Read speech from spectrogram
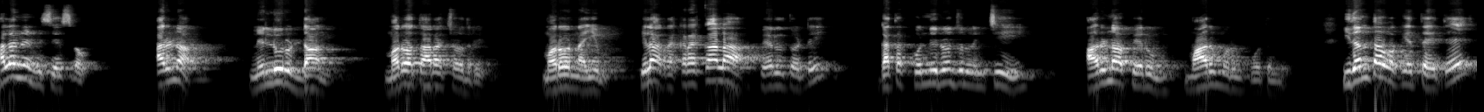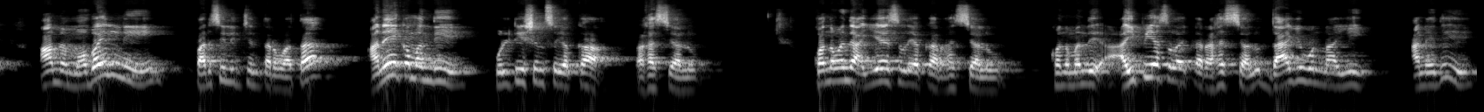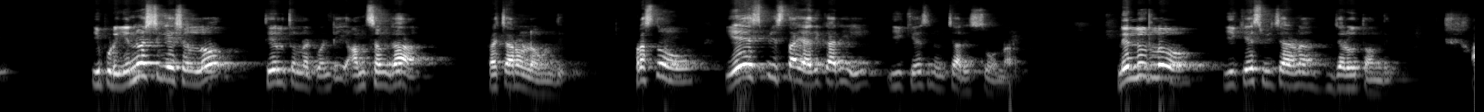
హలనేని విశేషరావు అరుణ Nellore don మరో తారా చౌదరి మరో నయీం. ఇలా రకరకాల పేర్లతోటి గత కొన్ని రోజుల నుంచి అరుణ పేరు మారుమరుగుపోతుంది ఇదంతా ఒక ఎత్తు అయితే ఆమె మొబైల్ని పరిశీలించిన తర్వాత అనేక మంది పొలిటీషియన్స్ యొక్క రహస్యాలు కొంతమంది ఐఏఎస్ల యొక్క రహస్యాలు కొంతమంది ఐపీఎస్ల యొక్క రహస్యాలు దాగి ఉన్నాయి అనేది ఇప్పుడు ఇన్వెస్టిగేషన్లో తేలుతున్నటువంటి అంశంగా ప్రచారంలో ఉంది. ప్రస్తుతం ఏఎస్పీ స్థాయి అధికారి ఈ కేసును విచారిస్తూ ఉన్నారు. నెల్లూరులో ఈ కేసు విచారణ జరుగుతోంది.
